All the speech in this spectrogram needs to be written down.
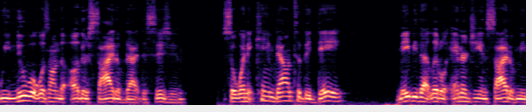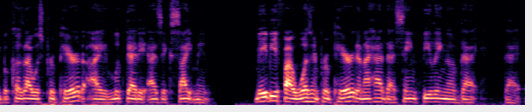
We knew what was on the other side of that decision. So when it came down to the day, maybe that little energy inside of me, because I was prepared, I looked at it as excitement. Maybe if I wasn't prepared and I had that same feeling of that that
